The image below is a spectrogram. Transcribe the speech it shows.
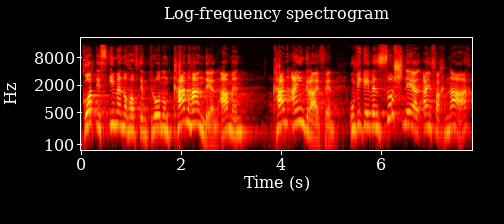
Gott ist immer noch auf dem Thron und kann handeln. Amen. Kann eingreifen. Und wir geben so schnell einfach nach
